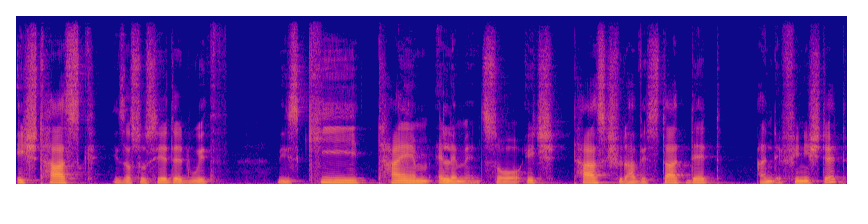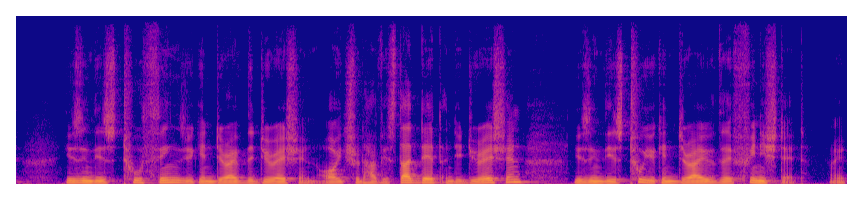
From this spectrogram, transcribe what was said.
Each task is associated with these key time elements. So each task should have a start date and a finish date. Using these two things, you can derive the duration, or it should have a start date and the duration. Using these two, you can derive the finish date, right?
